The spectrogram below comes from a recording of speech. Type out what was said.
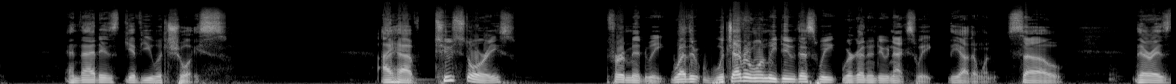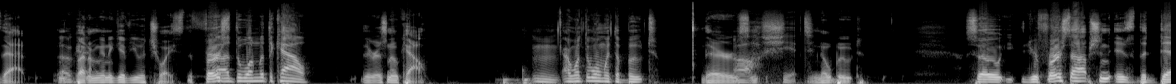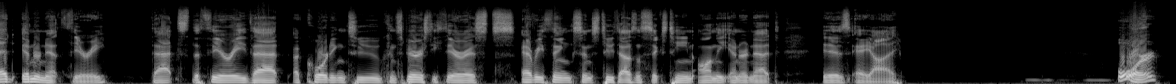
and that is give you a choice. I have two stories for midweek. Whether whichever one we do this week, we're going to do next week, the other one. So there is that. But I'm going to give you a choice. The first, Uh, the one with the cow. there is no cow. Mm, I want the one with the boot. There's Oh shit. no boot. So your first option is the dead internet theory. That's the theory that, according to conspiracy theorists, everything since 2016 on the internet is AI. Or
